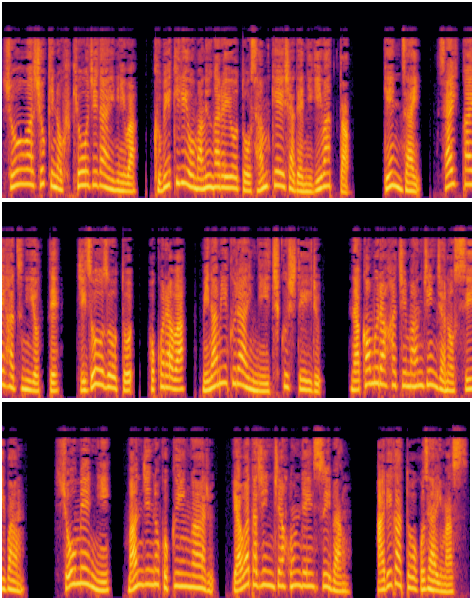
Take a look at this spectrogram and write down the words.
昭和初期の不況時代には、首切りを免れようと参詣者で賑わった。現在、再開発によって、地蔵像と祠は南クラインに移築している。中村八幡神社の水盤。正面に万神の刻印がある八幡神社本殿水盤。ありがとうございます。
